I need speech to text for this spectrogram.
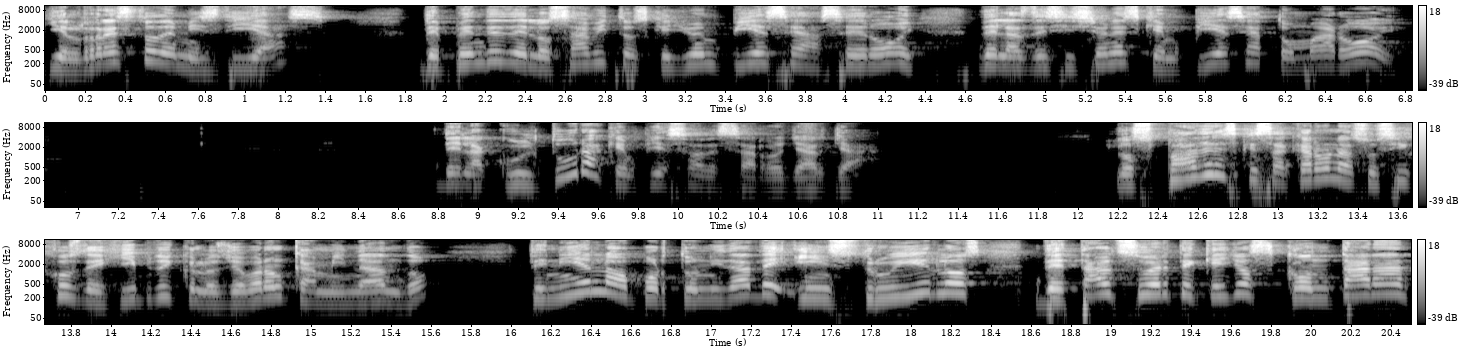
y el resto de mis días depende de los hábitos que yo empiece a hacer hoy, de las decisiones que empiece a tomar hoy, de la cultura que empiezo a desarrollar ya. Los padres que sacaron a sus hijos de Egipto y que los llevaron caminando, tenían la oportunidad de instruirlos de tal suerte que ellos contaran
